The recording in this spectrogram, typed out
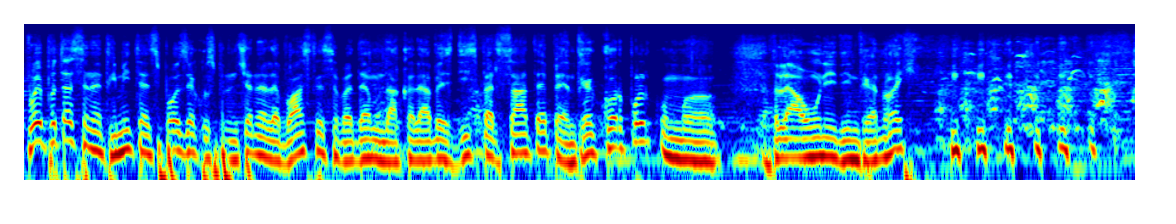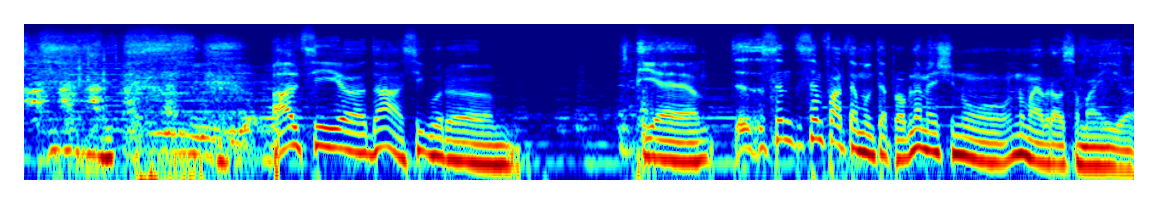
Voi puteți să ne trimiteți poze cu sprâncenele voastre să vedem dacă le aveți dispersate pe întreg corpul, cum uh, le au unii dintre noi. Alții, uh, da, sigur, uh, E, sunt, sunt foarte multe probleme și nu, nu mai vreau să mai uh,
